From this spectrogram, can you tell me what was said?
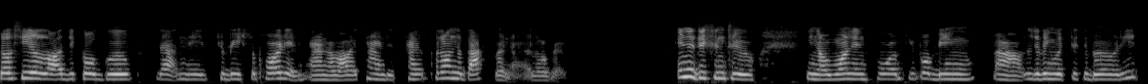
sociological group that needs to be supported. And a lot of times it's kind of put on the back burner a little bit. In addition to, you know, one in four people being uh, living with disabilities,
